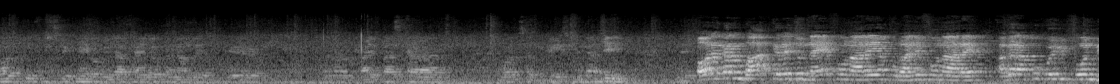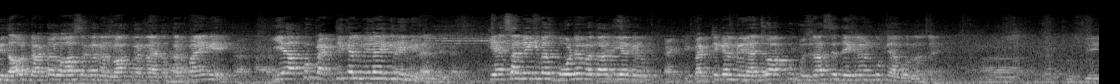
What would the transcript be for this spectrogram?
बहुत कुछ सीखने को मिला फाइलों का नॉलेज फिर बाईपास का बहुत सब मिला। जी। और अगर हम बात करें जो नए फ़ोन आ रहे हैं या पुराने फ़ोन आ रहे हैं अगर आपको कोई भी फ़ोन विदाउट डाटा लॉस अगर अनलॉक करना है तो कर पाएँगे? ये आपको प्रैक्टिकल मिला है कि नहीं मिला? है? कि ऐसा नहीं कि बस बोर्ड में बता दिया गया प्रैक्टिकल मिला है। जो आपको गुजरात से देख रहे हैं उनको क्या बोलना चाहेंगे कुछ भी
